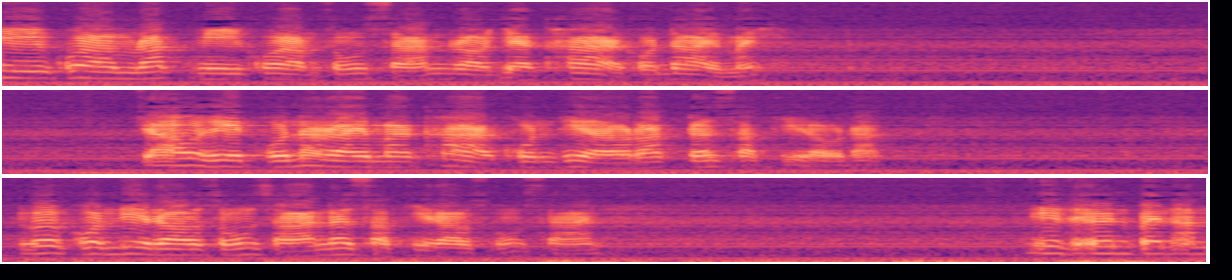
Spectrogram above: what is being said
มีความรักมีความสงสารเราจะฆ่าเขาได้ไหมจะเอาเหตุผลอะไรมาฆ่าคนที่เรารักและสัตว์ที่เรารักหรือว่าคนที่เราสงสารและสัตว์ที่เราสงสาร นี่เอินเป็นอัน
